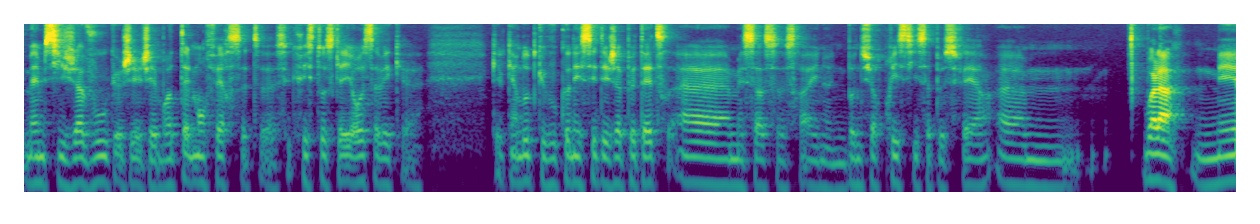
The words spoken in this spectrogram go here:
Même si j'avoue que j'aimerais tellement faire ce Christos Kairos avec quelqu'un d'autre que vous connaissez déjà peut-être, mais ça, ce sera une, bonne surprise si ça peut se faire. voilà, mais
